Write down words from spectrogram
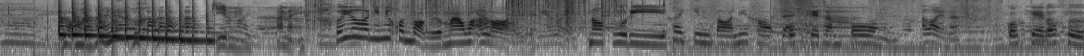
ไห้ร้องไห้แล้วค่ะกินอันไหนเฮ้ยเอออันนี้มีคนบอกเยอะมากว่าอร่อยอันนี้อร่อยนอกุรีเคยกินตอนที่เขาแจโกเกจัมโป้งอร่อยนะโกเกก็คือ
